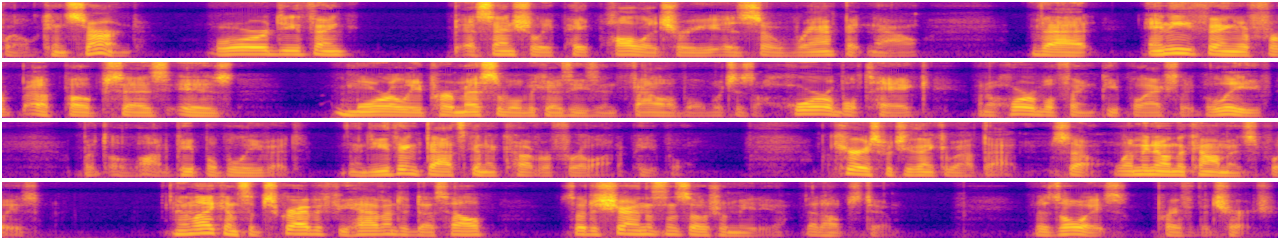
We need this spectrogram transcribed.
well, concerned? Or do you think essentially papolatry is so rampant now that anything a, pope says is morally permissible because he's infallible, which is a horrible take and a horrible thing people actually believe, but a lot of people believe it. And do you think that's going to cover for a lot of people? I'm curious what you think about that. So let me know in the comments, please. And like and subscribe if you haven't, it does help. So to sharing this on social media, that helps too. And as always, pray for the church.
